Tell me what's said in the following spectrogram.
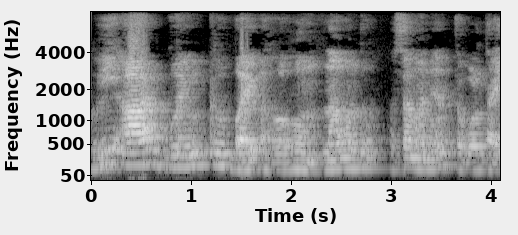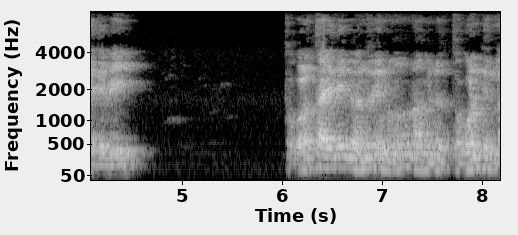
we are going to buy home ನಾವೊಂದು ಹೊಸ ಮನೆಯನ್ನು ತಗೊಳ್ತಾ ಇದ್ದೇವೆ. ತಗೊಳ್ತಾ ಇದ್ದೀವಿ ಅಂದ್ರೇನು ನಾವಿನ್ನು ತಗೊಂಡಿಲ್ಲ.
